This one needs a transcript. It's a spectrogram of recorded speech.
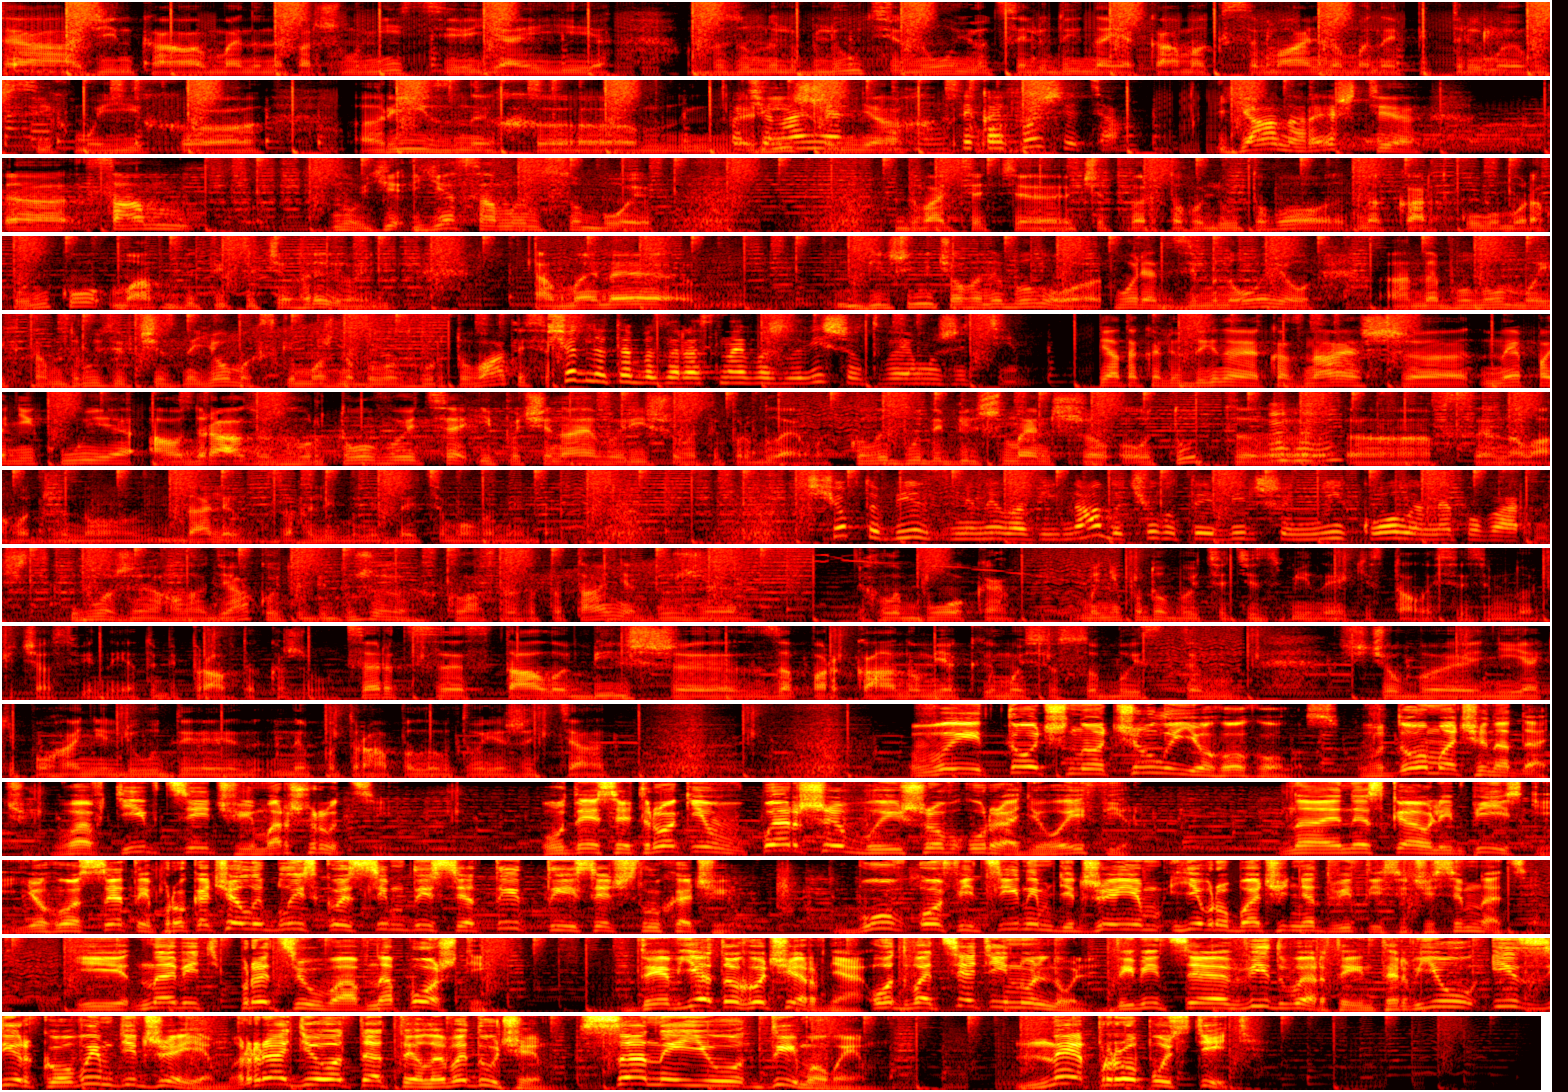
Ця жінка в мене на першому місці. Я її безумно люблю, ціную. Це людина, яка максимально мене підтримує в усіх моїх е, різних е, рішеннях. Ти кайфуєш від цього? Я нарешті е, сам ну, є, є самим собою. 24 лютого на картковому рахунку мав 2000 гривень. А в мене більше нічого не було. Поряд зі мною не було моїх там друзів чи знайомих, з ким можна було згуртуватися. Що для тебе зараз найважливіше у твоєму житті? Я така людина, яка, знаєш, е, не панікує, а одразу згуртовується і починає вирішувати проблеми. Коли буде більш-менш отут е, все налагоджено, далі взагалі мені здається, мова не йде. Що б тобі змінила війна, до чого ти більше ніколи не повернешся? Боже, Гала, дякую тобі. Дуже класне запитання, дуже глибоке. Мені подобаються ті зміни, які сталися зі мною під час війни. Я тобі правду кажу. Серце стало більше за парканом якимось особистим, щоб ніякі погані люди не потрапили у твоє життя. Ви точно чули його голос вдома чи на дачі, в автівці чи маршрутці. У 10 років вперше вийшов у радіоефір. На НСК Олімпійській його сети прокачали близько 70 тисяч слухачів. Був офіційним діджеєм Євробачення 2017 і навіть працював на пошті. 9 червня о 20.00 дивіться відверте інтерв'ю із зірковим діджеєм, радіо та телеведучим Санею Димовим. Не пропустіть!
